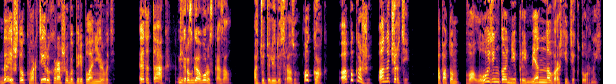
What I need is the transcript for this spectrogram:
Да и что, квартиру хорошо бы перепланировать. Это так, для разговора сказал. А тетя Лида сразу, а как? А покажи, а начерти. А потом Володенька непременно в архитектурный.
